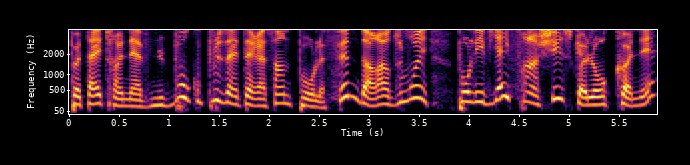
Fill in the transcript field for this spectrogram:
peut être une avenue beaucoup plus intéressante pour le film d'horreur, du moins pour les vieilles franchises que l'on connaît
